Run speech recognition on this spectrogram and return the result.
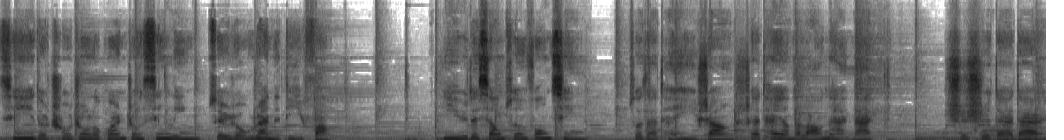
轻易地戳中了观众心灵最柔软的地方。异域的乡村风情，坐在藤椅上晒太阳的老奶奶，世世代代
